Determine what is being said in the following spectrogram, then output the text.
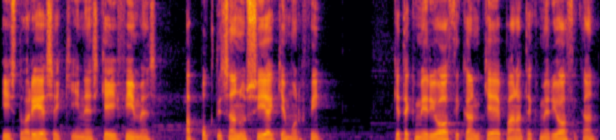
Οι ιστορίες εκείνες και οι φήμες απόκτησαν ουσία και μορφή και τεκμηριώθηκαν και επανατεκμηριώθηκαν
